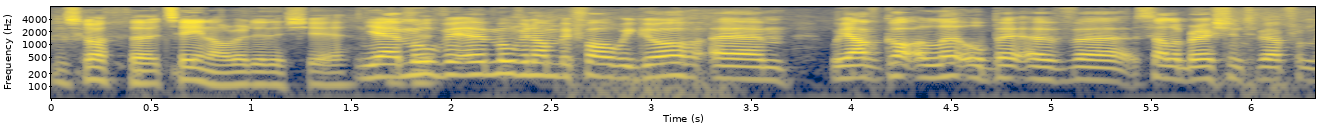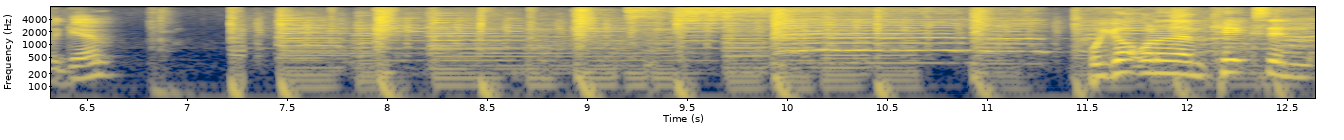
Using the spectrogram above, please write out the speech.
He's got 13 already this year. Yeah, moving uh, moving on before we go. Um, we have got a little bit of uh, celebration to be had from the game. We got one of them kicks in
